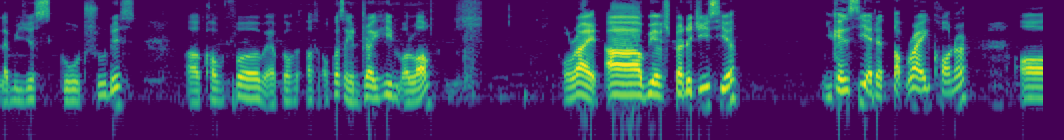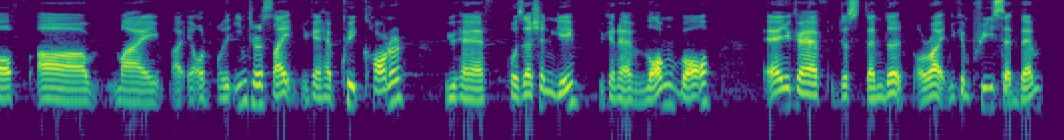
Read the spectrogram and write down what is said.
Let me just go through this. Uh, confirm of course, of course I can drag him along. Alright uh, we have strategies here you can see at the top right corner of uh, my uh, on, on the inter side you can have quick corner you have possession game you can have long ball and you can have just standard alright? You can preset them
